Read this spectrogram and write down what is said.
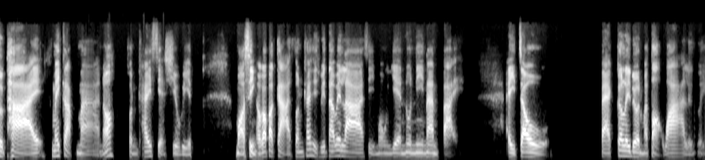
สุดท้ายไม่กลับมาเนาะคนไข้เสียชีวิต หมอสิงห์เขาก็ประกาศคนไข้เสียชีวิตณเวลาสี่โมงเย็นนู่นนี่นั่นไป ไอ้เจ้าแป๊กก็เลยเดินมาต่อว่าเลย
